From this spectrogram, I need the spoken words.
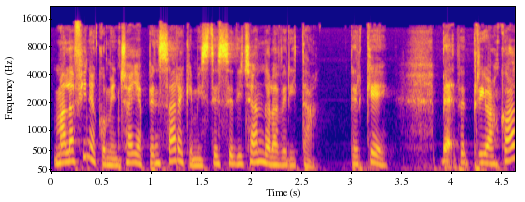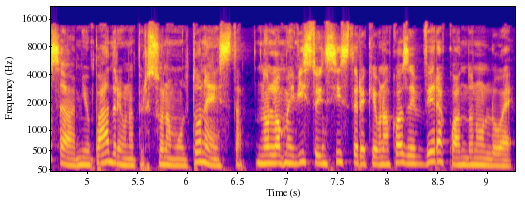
ma alla fine cominciai a pensare che mi stesse dicendo la verità. Perché? Beh, per prima cosa mio padre è una persona molto onesta, non l'ho mai visto insistere che una cosa è vera quando non lo è.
